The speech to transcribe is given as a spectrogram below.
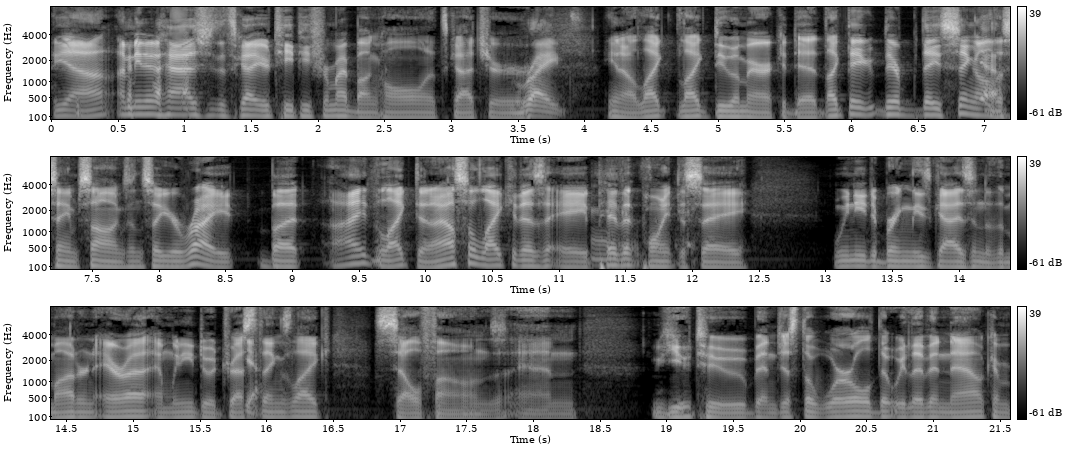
Yeah, I mean, it has. It's got your TP for my bunghole. It's got your Right. You know, like like Do America did. Like they they they sing all Yeah. the same songs, and so you're right. But I liked it. I also like it as a pivot point to say we need to bring these guys into the modern era, and we need to address Yeah. things like cell phones and YouTube and just the world that we live in now com-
